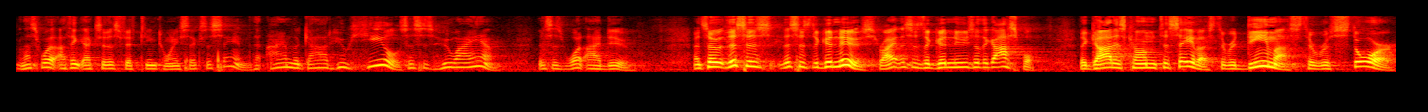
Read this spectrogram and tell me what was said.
And that's what I think Exodus 15 26 is saying that I am the God who heals. This is who I am, this is what I do. And so this is, this is the good news, right? This is the good news of the gospel that God has come to save us, to redeem us, to restore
